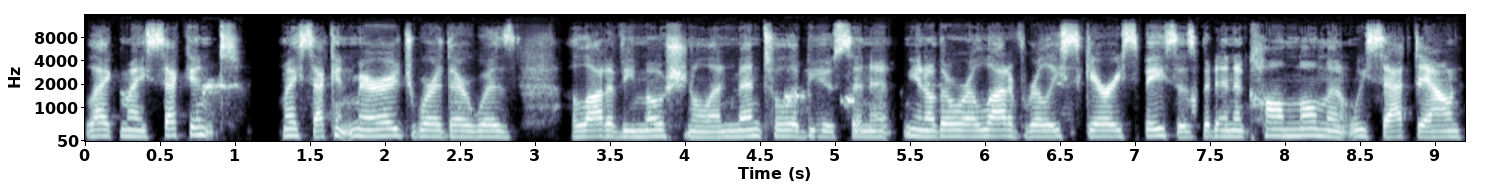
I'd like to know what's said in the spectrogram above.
like my second my second marriage where there was a lot of emotional and mental abuse in it. You know there were a lot of really scary spaces but in a calm moment we sat down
